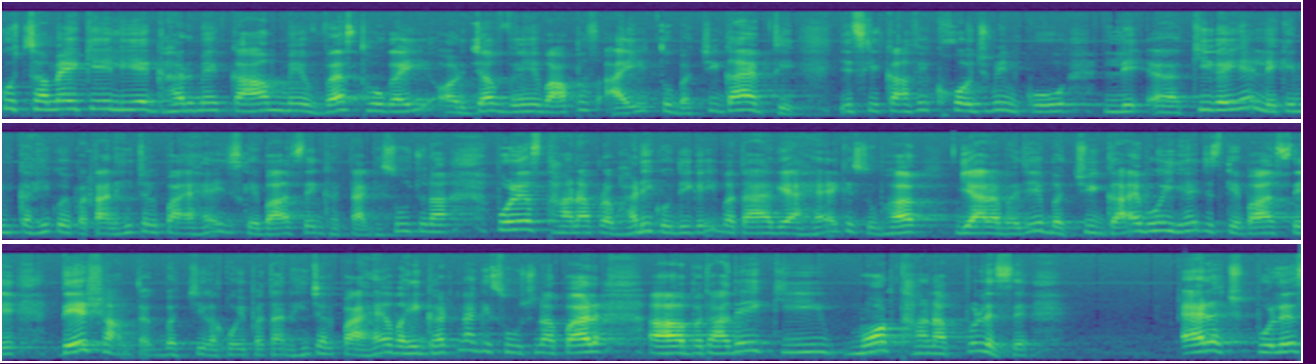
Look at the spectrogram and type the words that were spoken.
कुछ समय के लिए घर में काम में व्यस्त हो गई और जब वे वापस आई तो बच्ची गायब थी जिसकी काफ़ी खोजबीन को आ, की गई है लेकिन कहीं कोई पता नहीं चल पाया है। जिसके बाद से घटना की सूचना पुलिस थाना प्रभारी को दी गई। बताया गया है कि सुबह ग्यारह बजे बच्ची गायब हुई है जिसके बाद से देर शाम तक बच्ची का कोई पता नहीं चल पाया है। वही घटना की सूचना पर आ, बता दें कि मौत थाना पुलिस एरएच पुलिस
